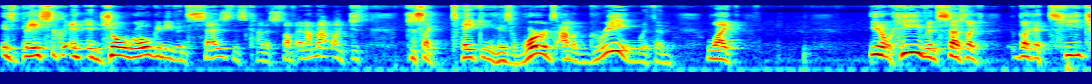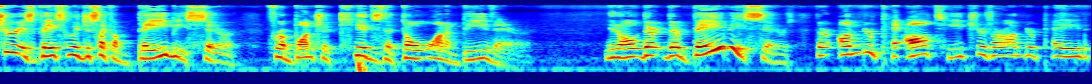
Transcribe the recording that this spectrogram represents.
is basically, and, and Joe Rogan even says this kind of stuff, and I'm not like just, just like taking his words, I'm agreeing with him. Like, you know, he even says like, like a teacher is basically just like a babysitter for a bunch of kids that don't want to be there. You know, they're they're babysitters. They're underpaid. All teachers are underpaid.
